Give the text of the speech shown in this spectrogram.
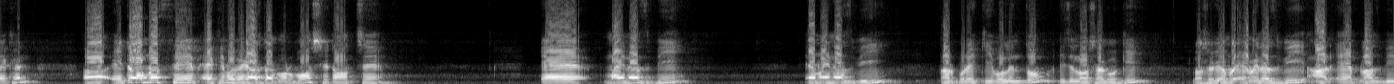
দেখেন এটা আমরা সেম একইভাবে কাজটা করব, সেটা হচ্ছে A minus B A minus B তারপরে কি বলেন তো? এই যে লসাগু কি? লসাগু আমরা এ মাইনাস বি আর এ প্লাস বি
